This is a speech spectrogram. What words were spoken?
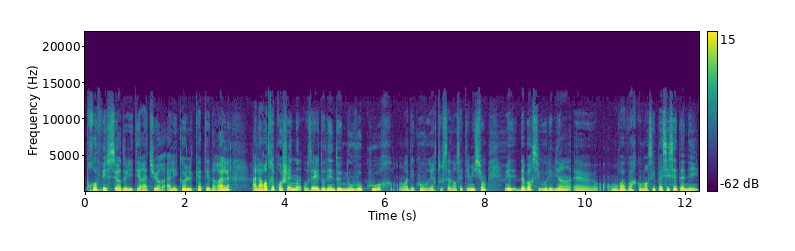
professeur de littérature à l'école cathédrale. À la rentrée prochaine, vous allez donner de nouveaux cours. On va découvrir tout ça dans cette émission. Mais d'abord, si vous voulez bien, euh, on va voir comment s'est passé cette année,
